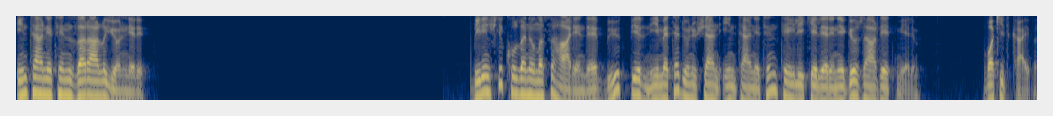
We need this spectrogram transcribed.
İnternetin zararlı yönleri Bilinçli kullanılması halinde büyük bir nimete dönüşen internetin tehlikelerini göz ardı etmeyelim. Vakit kaybı.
